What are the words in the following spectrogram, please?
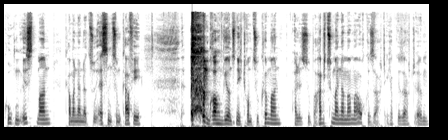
Kuchen isst man, kann man dann dazu essen zum Kaffee. Brauchen wir uns nicht drum zu kümmern. Alles super. Habe ich zu meiner Mama auch gesagt. Ich habe gesagt, ähm,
